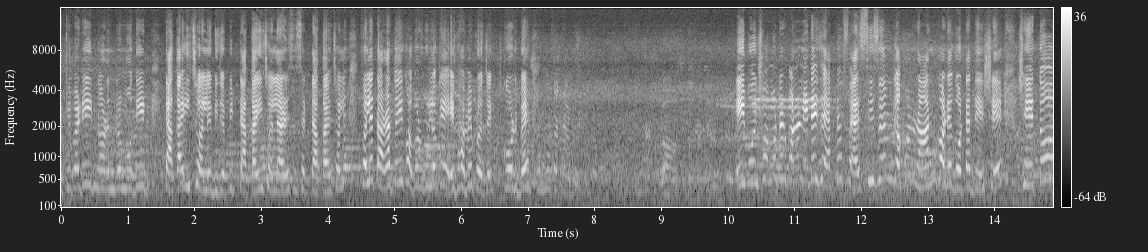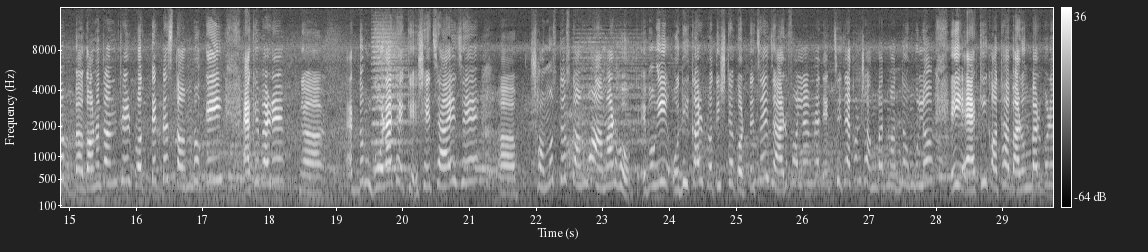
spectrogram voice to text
একেবারেই নরেন্দ্র মোদীর টাকাই চলে বিজেপির টাকাই চলে আর এর টাকাই চলে ফলে তারা তো এই খবরগুলোকে এভাবে প্রজেক্ট করবে। এই বৈষম্যটার কারণ এটাই যে একটা ফ্যাসিজম যখন রান করে গোটা দেশে, সে তো গণতন্ত্রের প্রত্যেকটা স্তম্ভকেই একেবারে একদম গোড়া থেকে। সে চায় যে সমস্ত স্তম্ভ আমার হোক এবং এই অধিকার প্রতিষ্ঠা করতে চায়। যার ফলে আমরা দেখছি যে এখন সংবাদ মাধ্যমগুলো এই একই কথা বারংবার করে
